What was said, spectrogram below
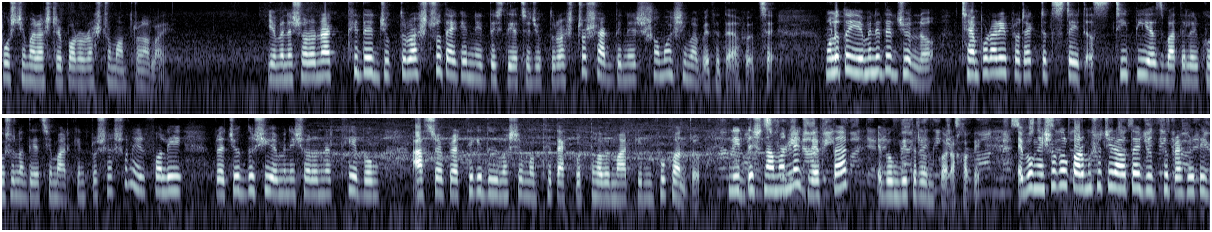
পশ্চিমা রাষ্ট্রের পররাষ্ট্র মন্ত্রণালয়। ইয়েমেনের শরণার্থীদের যুক্তরাষ্ট্র ত্যাগের নির্দেশ দিয়েছে। যুক্তরাষ্ট্র ষাট দিনের সময়সীমা বেঁধে দেওয়া হয়েছে। মূলত ইয়েমেনিদের জন্য টেম্পোরারি প্রোটেক্টেড স্টেটাস টিপিএস বাতিলের ঘোষণা দিয়েছে মার্কিন প্রশাসন। এর ফলে প্রায় চোদ্দশো ইয়েমেনি শরণার্থী এবং আশ্রয় প্রার্থীকে দুই মাসের মধ্যে ত্যাগ করতে হবে মার্কিন ভূখণ্ড। নির্দেশ না মানলে গ্রেফতার এবং বিতরণ করা হবে। এবং এ সকল কর্মসূচির আওতায় যুদ্ধ, প্রাকৃতিক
